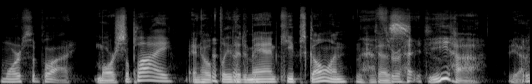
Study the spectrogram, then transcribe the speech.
more supply. More supply, and hopefully the demand keeps going. That's right. Yeehaw. Yeah.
